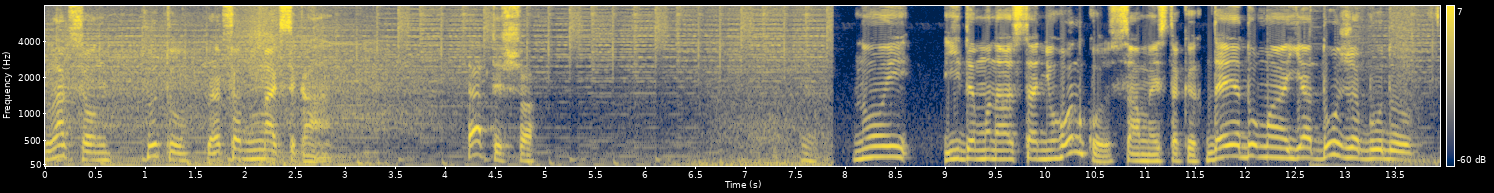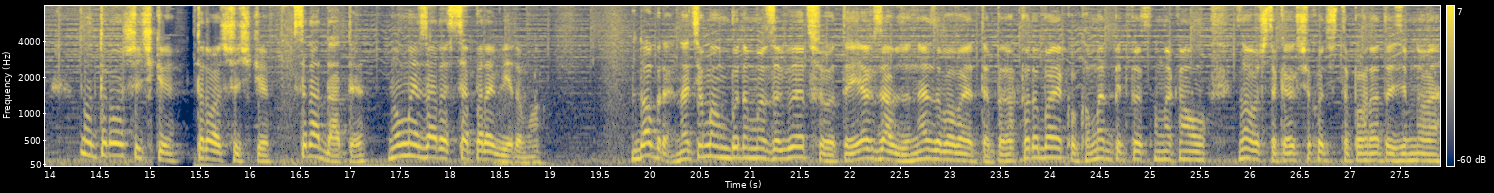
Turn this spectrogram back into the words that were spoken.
Лаксон, Туту, Лаксон Мексика. Та ти що? Ну і їдемо на останню гонку, саме із таких, де я думаю, я дуже буду. Ну, трошечки, трошечки страдати. Ну, ми зараз це перевіримо. Добре, на цьому ми будемо завершувати. Як завжди, не забувайте про вподобайку, комент, підписку на канал. Знову ж таки, якщо хочете пограти зі мною,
